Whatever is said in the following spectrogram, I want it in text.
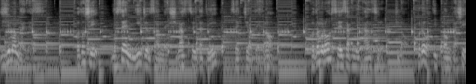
時事問題です。今年2023年4月1日に設置予定の子どもの政策に関する機能。これを一本化し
